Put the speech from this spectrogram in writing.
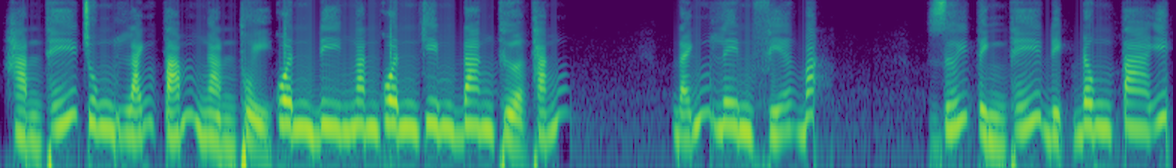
Hàn Thế Trung lãnh 8.000 thủy quân đi ngăn quân Kim đang thừa thắng. Đánh lên phía Bắc. Dưới tình thế địch đông ta ít,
